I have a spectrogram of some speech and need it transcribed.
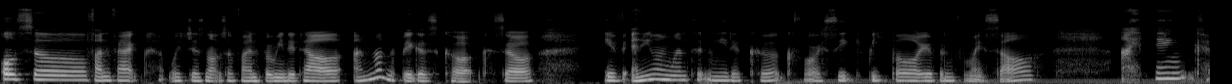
also fun fact, which is not so fun for me to tell, I'm not the biggest cook. So if anyone wanted me to cook for sick people or even for myself, I think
